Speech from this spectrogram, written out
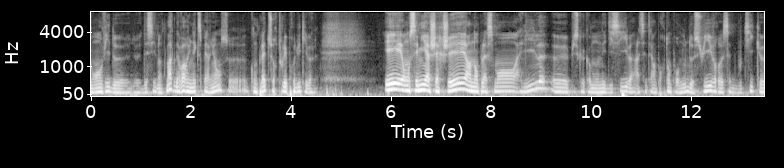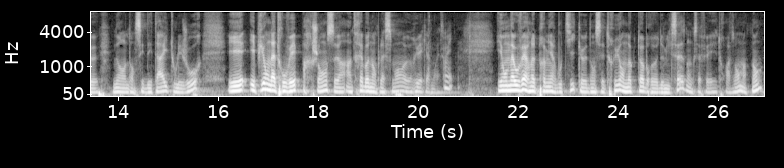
ont envie d'essayer de, notre marque d'avoir une expérience euh, complète sur tous les produits qu'ils veulent. Et on s'est mis à chercher un emplacement à Lille, euh, puisque comme on est d'ici, ben, c'était important pour nous de suivre cette boutique dans, ses détails tous les jours. Et, puis on a trouvé par chance un, très bon emplacement rue Équermoise. Et on a ouvert notre première boutique dans cette rue en octobre 2016, donc ça fait trois ans maintenant.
